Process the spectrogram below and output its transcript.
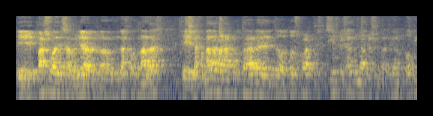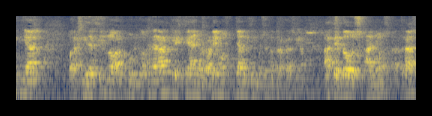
Eh, paso a desarrollar la, de las jornadas. Eh, las jornadas van a costar dos, dos partes. Siempre se hace una presentación oficial, por así decirlo, al público general, que este año lo haremos, ya lo hicimos en otra ocasión, hace dos años atrás,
